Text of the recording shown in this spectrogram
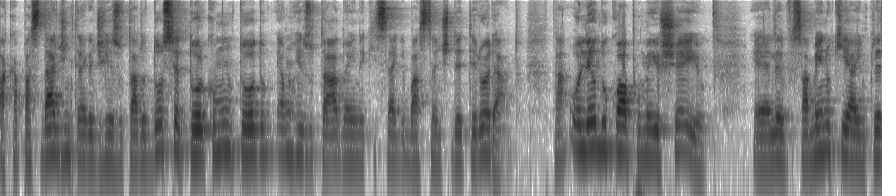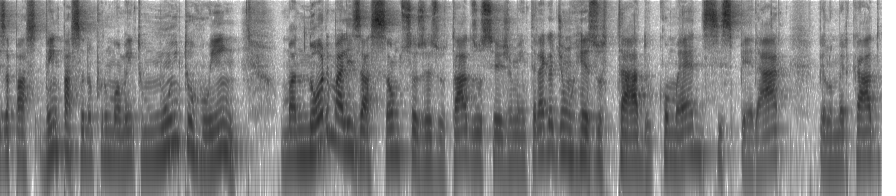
a capacidade de entrega de resultado do setor como um todo, é um resultado ainda que segue bastante deteriorado. Tá? Olhando o copo meio cheio, é, sabendo que a empresa vem passando por um momento muito ruim, uma normalização dos seus resultados, ou seja, uma entrega de um resultado como é de se esperar pelo mercado,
